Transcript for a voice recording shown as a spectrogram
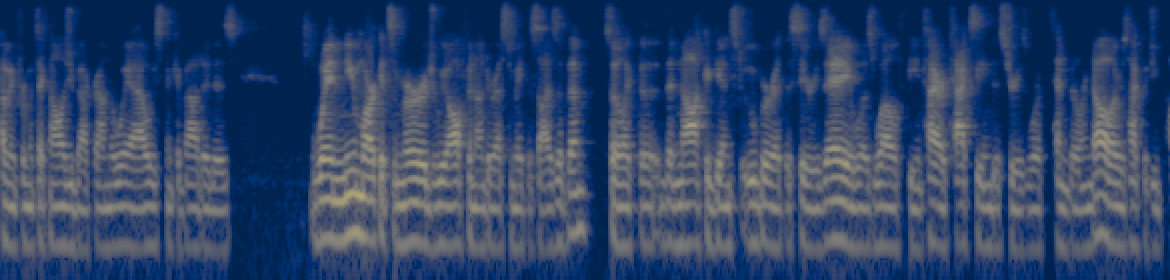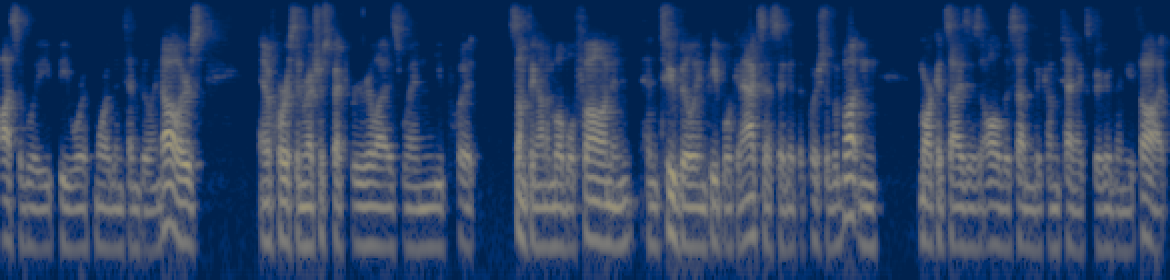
coming from a technology background, the way I always think about it is when new markets emerge, we often underestimate the size of them. So like the, the knock against Uber at the series A was, well, if the entire taxi industry is worth $10 billion, how could you possibly be worth more than $10 billion? And of course, in retrospect, we realized when you put something on a mobile phone and, and 2 billion people can access it at the push of a button, market sizes all of a sudden become 10x bigger than you thought.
